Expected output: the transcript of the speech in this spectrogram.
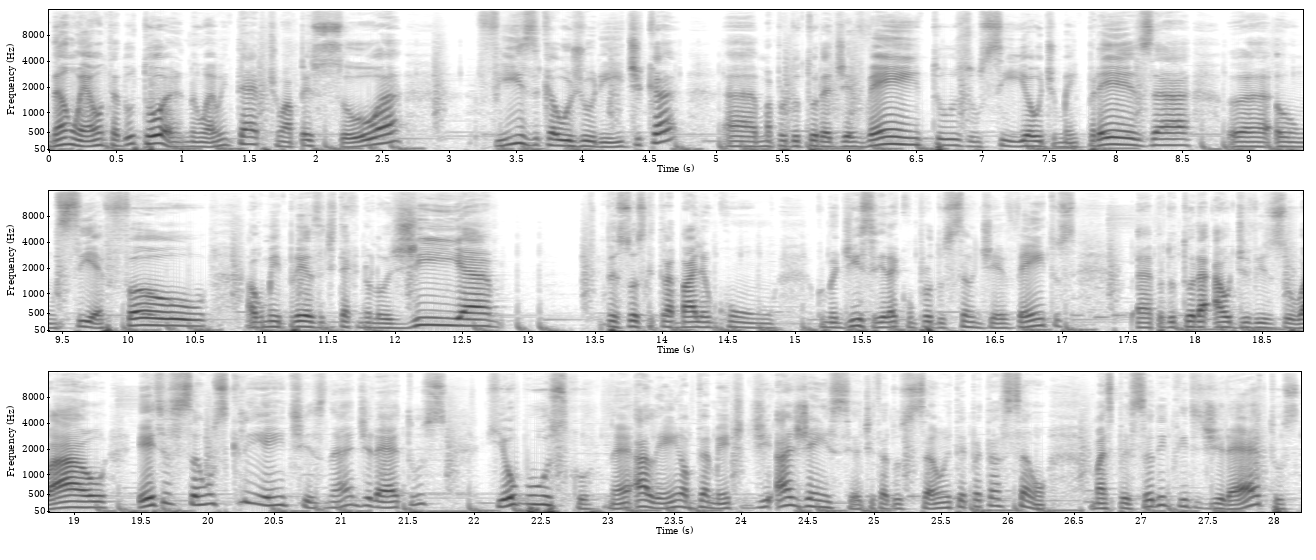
não é um tradutor, não é um intérprete, é uma pessoa física ou jurídica, ah, uma produtora de eventos, um CEO de uma empresa, ah, um CFO, alguma empresa de tecnologia, pessoas que trabalham com, como eu disse, né, com produção de eventos, é, produtora audiovisual. Esses são os clientes, né, diretos que eu busco, né, além, obviamente, de agência de tradução e interpretação. Mas pensando em clientes diretos,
